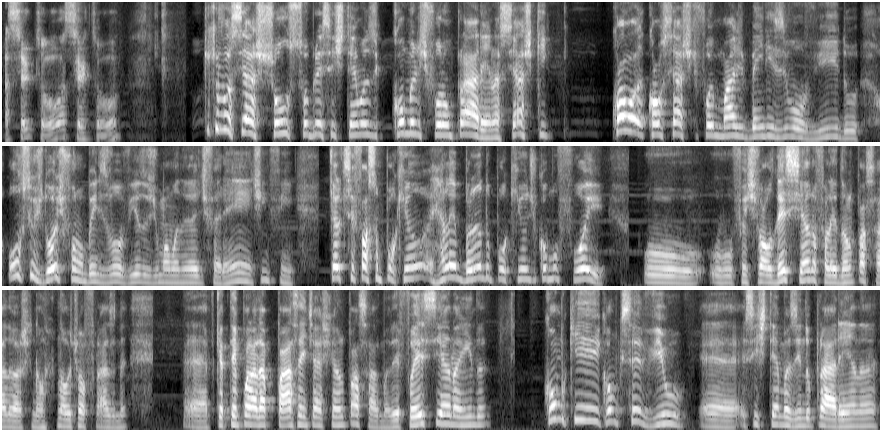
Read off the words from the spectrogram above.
Acertou, acertou. O que, que você achou sobre esses temas e como eles foram para a arena? Você acha que qual, qual você acha que foi mais bem desenvolvido? Ou se os dois foram bem desenvolvidos de uma maneira diferente? Enfim, quero que você faça um pouquinho, relembrando um pouquinho de como foi o, o festival desse ano. Eu falei do ano passado, eu acho que não, na última frase, né? É, porque a temporada passa, a gente acha que é ano passado, mas foi esse ano ainda. Como que, como que você viu é, esses temas indo para a arena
